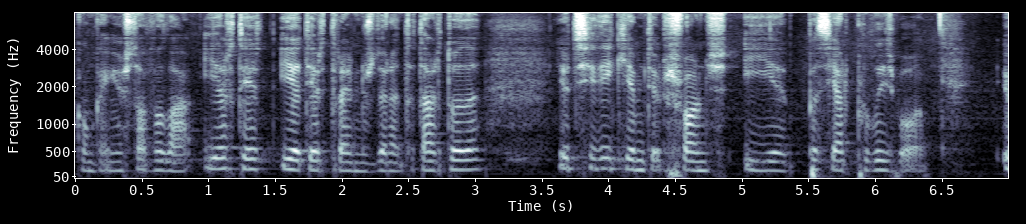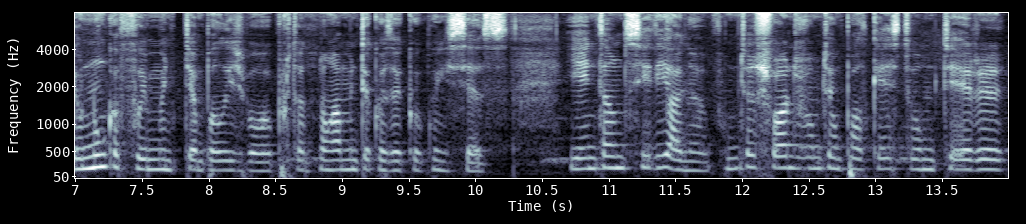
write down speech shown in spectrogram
com quem eu estava lá ia ter, ia ter treinos durante a tarde toda, eu decidi que ia meter os fones e ia passear por Lisboa. Eu nunca fui muito tempo a Lisboa, portanto não há muita coisa que eu conhecesse. E então decidi, olha, vou meter os fones, vou meter um podcast, vou meter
